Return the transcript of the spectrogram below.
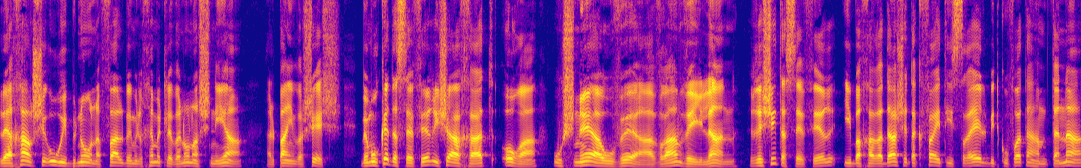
לאחר שאורי בנו נפל במלחמת לבנון השנייה, 2006, במוקד הספר אישה אחת, אורה, ושני אהוביה, אברהם ואילן. ראשית הספר היא בחרדה שתקפה את ישראל בתקופת ההמתנה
